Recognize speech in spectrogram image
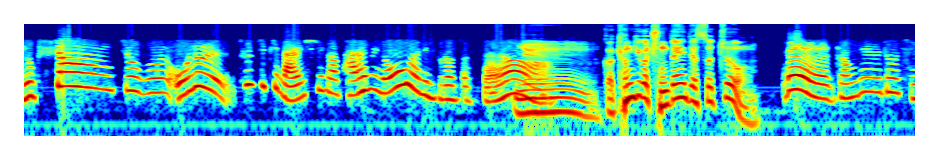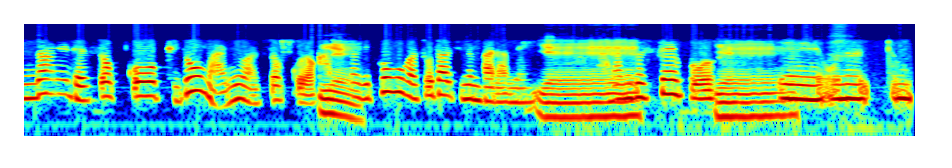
육상 쪽은 오늘 솔직히 날씨가 바람이 너무 많이 불었었어요. 예. 그러니까 경기가 중단이 됐었죠. 네, 경기도 중단이 됐었고, 비도 많이 왔었고요. 네. 갑자기 폭우가 쏟아지는 바람에. 예. 바람도 세고, 예. 예, 오늘 좀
